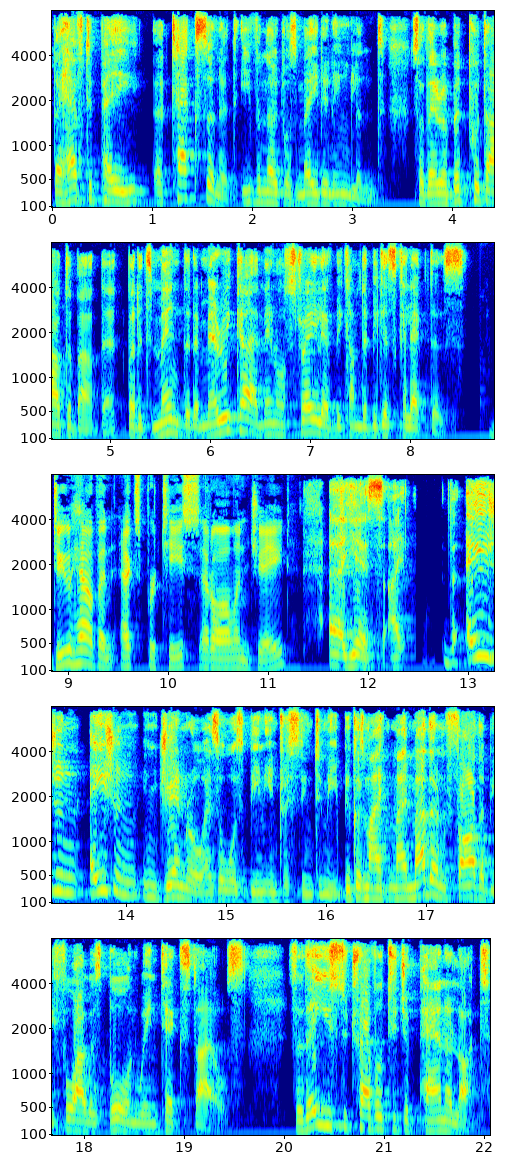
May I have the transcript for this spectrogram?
they have to pay a tax on it, even though it was made in England. So they're a bit put out about that. But it's meant that America and then Australia have become the biggest collectors. Do you have an expertise at all in jade? Uh, yes, I, the Asian Asian in general has always been interesting to me because my, my mother and father before I was born were in textiles. So they used to travel to Japan a lot.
